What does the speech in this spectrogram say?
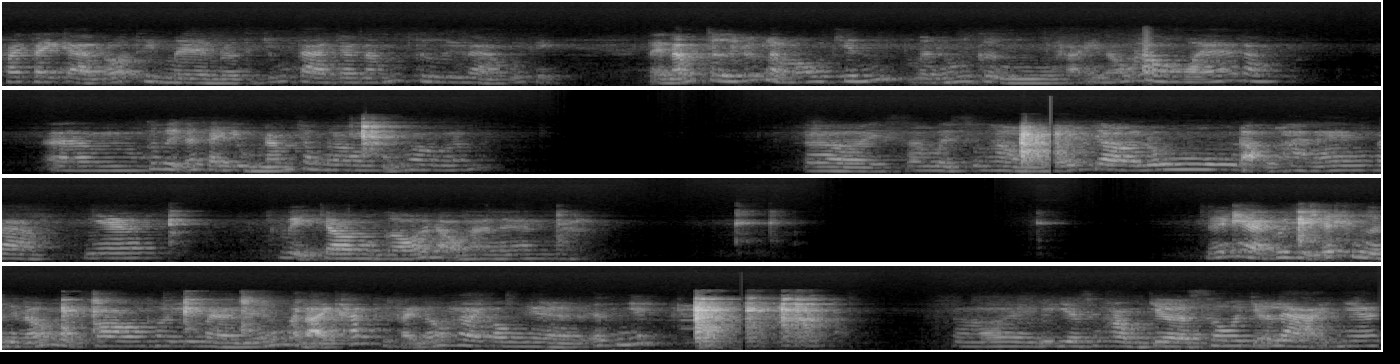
khoai tây cà rốt thì mềm rồi thì chúng ta cho nấm tươi vào quý vị. Tại nấm tươi rất là mau chín mình không cần phải nấu lâu quá đâu. À, quý vị có thể dùng nấm trong lâu cũng ngon lắm. Rồi xong rồi xuân hồng mới cho luôn đậu hà lan vào nha. Quý vị cho một gói đậu hà lan vào. Nếu nhà quý vị ít người thì nấu một con thôi nhưng mà nếu mà đại khách thì phải nấu hai con gà ít nhất rồi bây giờ xuân hồng chờ sôi trở lại nha.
